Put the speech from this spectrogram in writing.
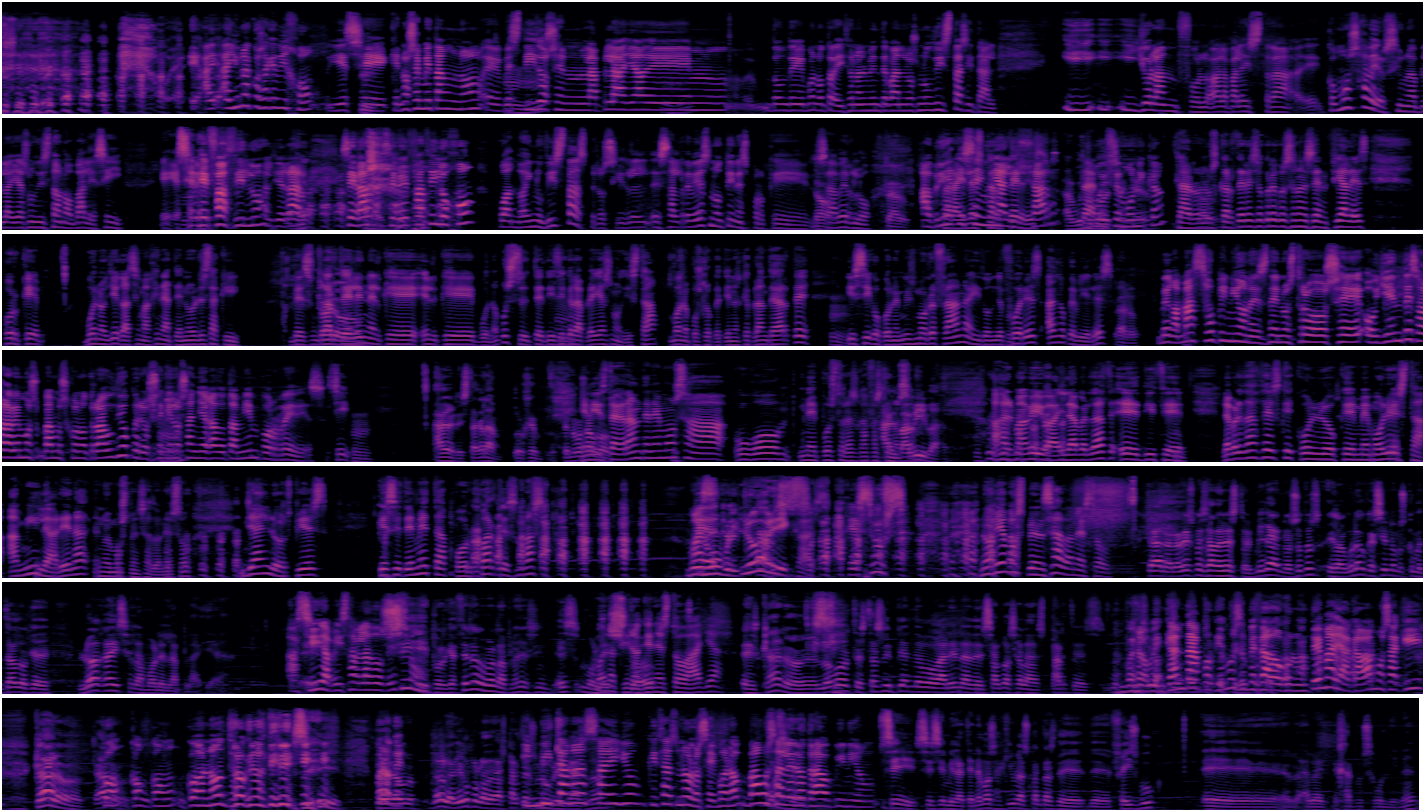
hay, una cosa que dijo, y es eh, que no se metan ¿no? Eh, vestidos en la playa de, mm, donde bueno, tradicionalmente van los nudistas y tal. Y, yo lanzo a la palestra, eh, ¿cómo saber si una playa es nudista o no? Vale, sí, Eh, se ve fácil, ¿no? Al llegar. Se, va- se ve fácil, ojo, cuando hay nudistas, pero si es al revés, no tienes por qué No, saberlo. claro. Habría Para que señalizar, como tipo de dice. Mónica. Claro, Claro. los carteles yo creo que son esenciales porque, bueno, llegas, imagínate, no eres de aquí. Ves un Claro. cartel en el que, el que, bueno, pues te dice que la playa es nudista. Bueno, pues lo que tienes que plantearte, y sigo con el mismo refrán, ahí donde fueres, haz lo que vieres. Claro. Venga, más opiniones de nuestros eh, oyentes. Ahora vemos, vamos con otro audio, pero sé que nos han llegado también por redes. Sí. A ver, Instagram, por ejemplo. ¿Tenemos En algo? Instagram tenemos a Hugo, me he puesto las gafas que no son. Almaviva. Almaviva. Y la verdad, eh, dice, la verdad es que con lo que me molesta a mí la arena, no hemos pensado en eso, ya en los pies, que se te meta por partes más... Lúbricas. lúbricas. Jesús, no habíamos pensado en eso. Claro, no habéis pensado en esto. Mira, nosotros en alguna ocasión hemos comentado que no hagáis el amor en la playa. ¿Ah, sí? ¿Habéis hablado de Sí, eso? porque hacer amor en la playa es, es molesto. Bueno, si no tienes toalla. Es claro, luego te estás limpiando arena de salvas a las partes. Bueno, me encanta porque hemos empezado con un tema y acabamos aquí Claro, claro. con, con- con- con otro que no tiene... Sí, Bueno, no, lo digo por lo de las partes ¿Invita lúbricas, más ¿no? a ello? Quizás no lo sé. Bueno, vamos a Ojo. leer otra opinión. Sí, sí, sí, mira, tenemos aquí unas cuantas de, de Facebook. Eh, a ver, dejadme un segundín, ¿eh?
